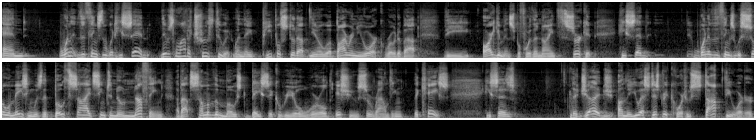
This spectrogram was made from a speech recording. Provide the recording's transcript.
And one of the things that what he said, there was a lot of truth to it. When they people stood up, you know, uh, Byron York wrote about the arguments before the Ninth Circuit. He said one of the things that was so amazing was that both sides seemed to know nothing about some of the most basic real world issues surrounding the case. He says the judge on the U.S. District Court who stopped the order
